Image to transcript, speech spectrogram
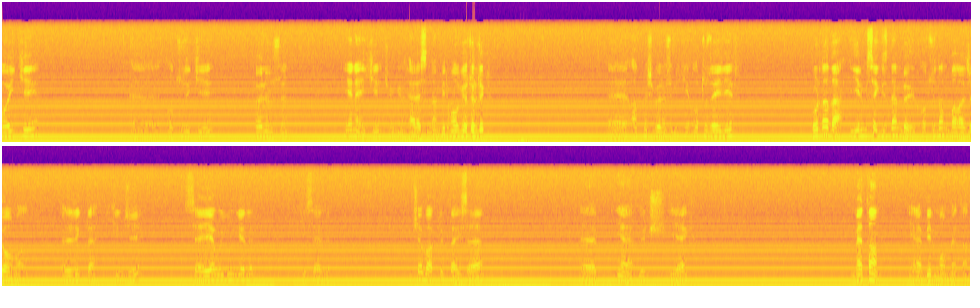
O2 e, 32 bölünsün. Yine 2 çünkü heresinden bir mol götürdük. E, 60 bölünsün 2 30 eğilir. Burada da 28'den büyük 30'dan balacı olmalı. Böylelikle ikinci S'ye uygun gelir. 2S'dir. 3'e baktıkta ise e, yine 3 diyek. Metan. Yine 1 mol metan.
